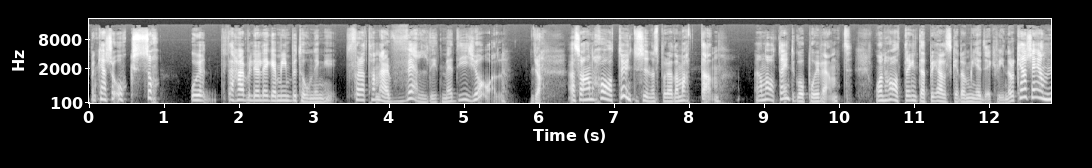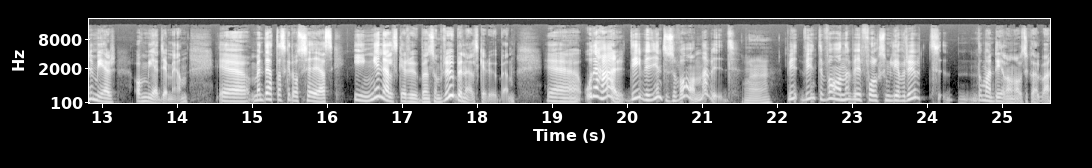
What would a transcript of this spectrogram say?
Men kanske också, och det här vill jag lägga min betoning, för att han är väldigt medial. Ja. Alltså han hatar ju inte synas på röda mattan. Han hatar inte gå på event. Och han hatar inte att bli älskad av mediekvinnor och kanske ännu mer av mediemän. Eh, men detta ska då sägas, ingen älskar Ruben som Ruben älskar Ruben. Eh, och det här, det är vi inte så vana vid. Nej. Vi, vi är inte vana vid folk som lever ut de här delarna av sig själva.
